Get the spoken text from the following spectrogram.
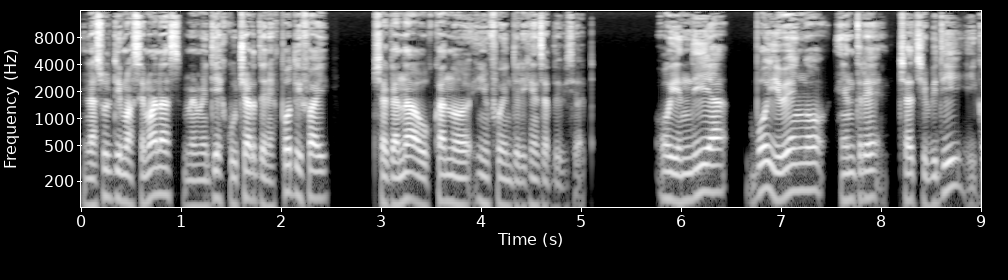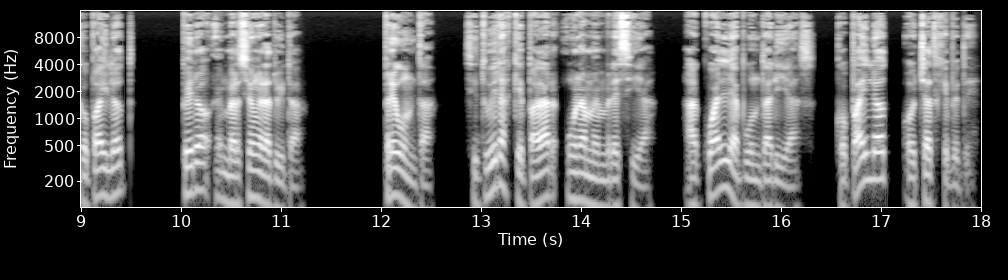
En las últimas semanas me metí a escucharte en Spotify, ya que andaba buscando info de inteligencia artificial. Hoy en día voy y vengo entre ChatGPT y Copilot, pero en versión gratuita. Pregunta, si tuvieras que pagar una membresía, ¿a cuál le apuntarías? Copilot o ChatGPT.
